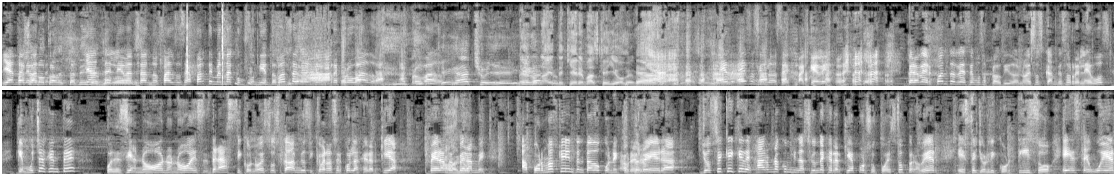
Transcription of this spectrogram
Ya anda, levantando falsos. Aparte me anda confundiendo. Vas a ver, reprobado. Reprobado. Qué gacho, oye. Gacho. nadie te quiere más que yo, yo. Es- Eso sí lo sé, para que veas. Pero a ver, ¿cuántas veces hemos aplaudido, no? Esos cambios o relevos que mucha gente pues decía, no, no, no, es drástico, ¿no? Estos cambios y qué van a hacer con la jerarquía. Espérame, Ah, no. espérame. Ah, por más que haya intentado con Héctor Ah, pero- Herrera, yo sé que hay que dejar una combinación de jerarquía, por supuesto, pero a ver, este Jordi Cortizo, este Huerta,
